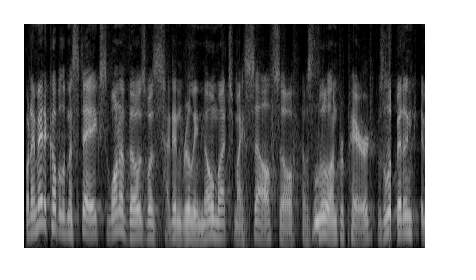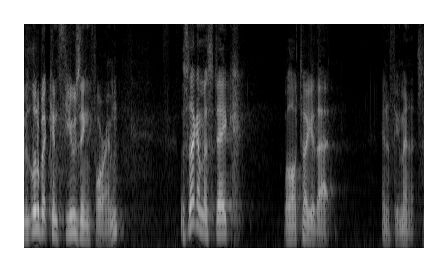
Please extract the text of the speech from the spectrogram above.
But I made a couple of mistakes. One of those was I didn't really know much myself, so I was a little unprepared. It was a little bit, a little bit confusing for him. The second mistake, well, I'll tell you that in a few minutes.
